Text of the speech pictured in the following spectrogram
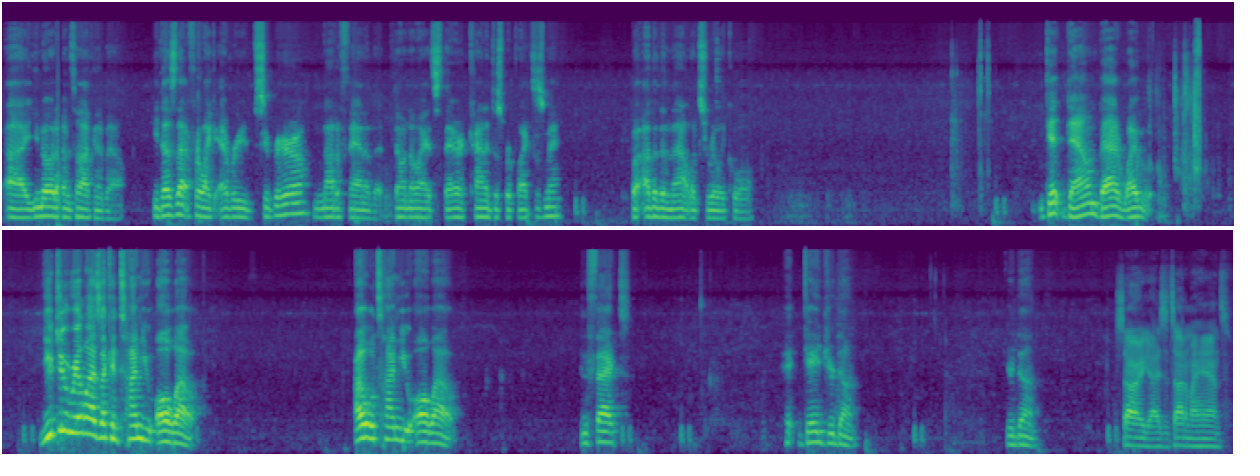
uh, you know what I'm talking about. He does that for like every superhero. Not a fan of it. Don't know why it's there. Kind of just perplexes me. But other than that, looks really cool. Get down, bad. Why? You do realize I can time you all out. I will time you all out. In fact, Gage, you're done. You're done. Sorry guys, it's out of my hands.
